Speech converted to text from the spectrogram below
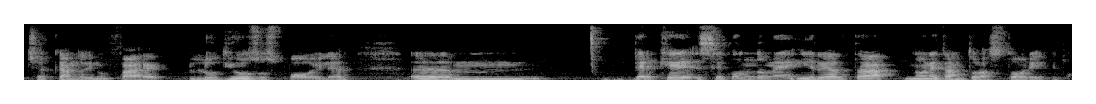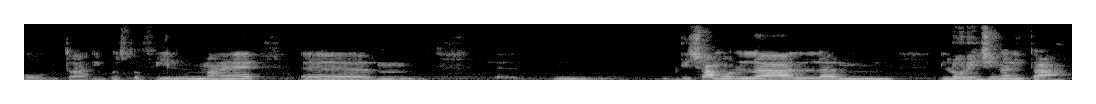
cercando di non fare l'odioso spoiler, ehm, perché secondo me in realtà non è tanto la storia che conta in questo film, ma è ehm, diciamo la, la, l'originalità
